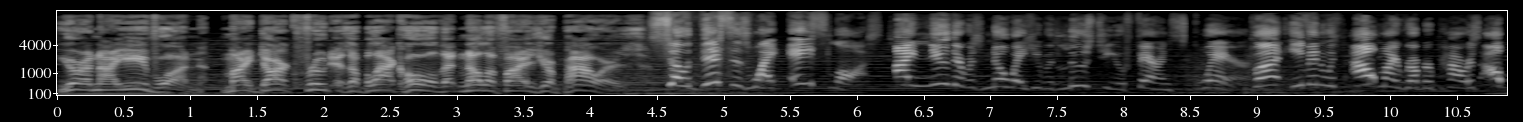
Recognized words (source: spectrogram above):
You're a naive one. My dark fruit is a black hole that nullifies your powers. So this is why Ace lost. I knew there was no way he would lose to you fair and square. But even without my rubber powers, I'll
